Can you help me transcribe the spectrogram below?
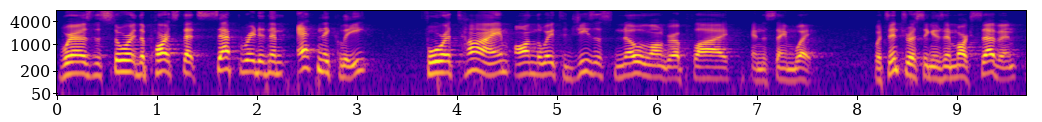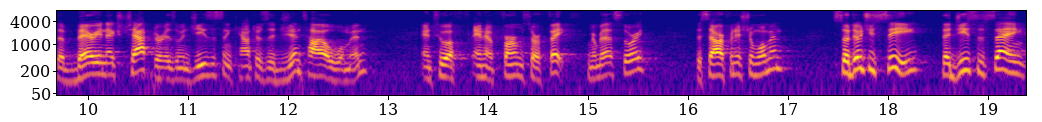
Whereas the story, the parts that separated them ethnically for a time on the way to Jesus no longer apply in the same way. What's interesting is in Mark 7, the very next chapter is when Jesus encounters a Gentile woman and, to, and affirms her faith. Remember that story? The Syrophoenician woman? So don't you see that Jesus is saying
